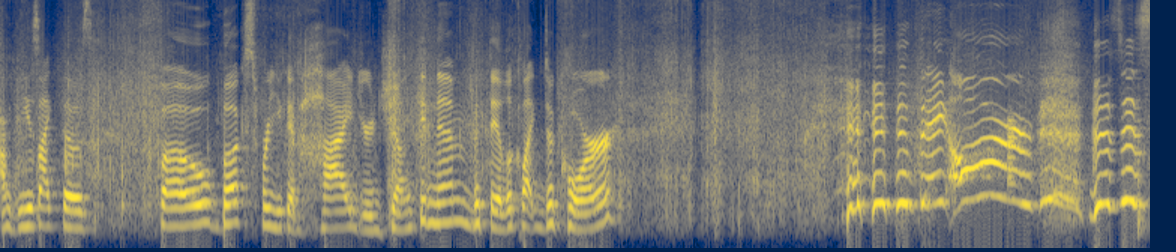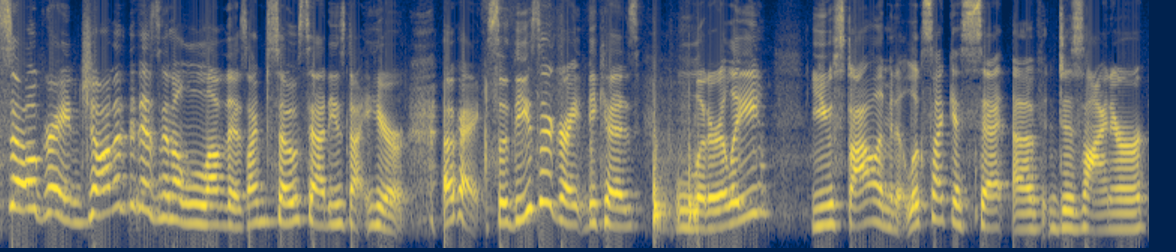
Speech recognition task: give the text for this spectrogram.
are these like those faux books where you can hide your junk in them, but they look like decor? they are. This is so great. Jonathan is gonna love this. I'm so sad he's not here. Okay, so these are great because literally you style them and it looks like a set of designer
